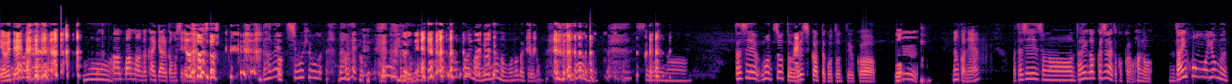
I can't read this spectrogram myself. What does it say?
やめて。もアンパンマンが書いてあるかもしれない。う、ダメ。商標が、ダメ。ひどいね。アンパンマンはみんなのものだけれども。違うの。すごいなぁ私もちょっと嬉しかったことっていうか、うん。なんかね、私、その、大学時代とかから、あの、台本を読む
